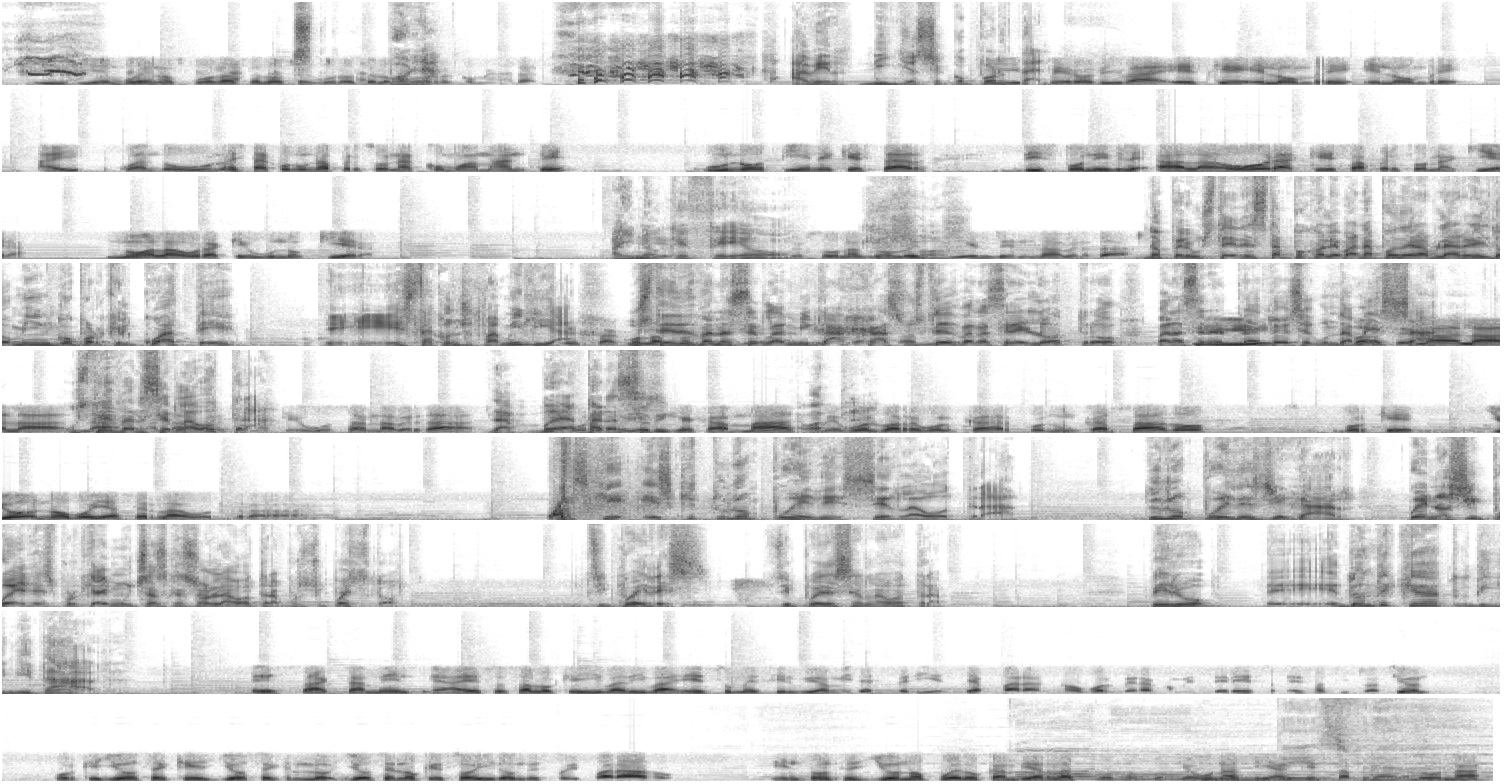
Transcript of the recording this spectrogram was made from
Y bien buenos, Pola, te lo aseguro, te lo puedo recomendar. A ver, niños se Sí, comportan. pero Diva, es que el hombre, el hombre, hay, cuando uno está con una persona como amante, uno tiene que estar disponible a la hora que esa persona quiera, no a la hora que uno quiera. Ay, no, qué feo. Las personas no Qué lo horror. entienden, la verdad. No, pero ustedes tampoco le van a poder hablar el domingo porque el cuate eh, eh, está con su familia. Con Ustedes van a ser las migajas, ustedes van a ser el otro, van a ser el plato de segunda mesa. la- la- ustedes van a ser la, la otra. que usan, la verdad. Bueno, por para eso yo dije, jamás me vuelvo a revolcar con un casado porque yo no voy a ser la otra. Es que, es que tú no puedes ser la otra. Tú no puedes llegar. Bueno, sí puedes, porque hay muchas que son la otra, por supuesto. Sí puedes, sí puedes ser la otra. Pero, eh, ¿dónde queda tu dignidad? Exactamente, a eso es a lo que iba, Diva. Eso me sirvió a mí de experiencia para no volver a cometer eso- esa situación. Porque yo sé que yo sé lo, yo sé lo que soy y dónde estoy parado. Entonces yo no puedo cambiar las cosas porque aún así, aunque esta persona,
